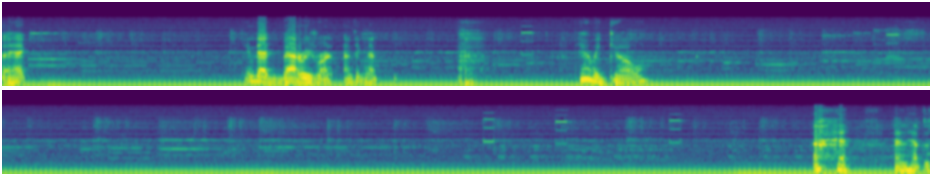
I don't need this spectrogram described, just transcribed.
The heck? I think that battery's run. I think that. there we go. I didn't have to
